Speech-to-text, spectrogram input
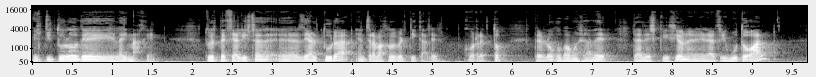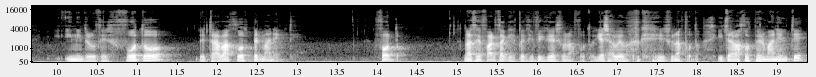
El título de la imagen. Tu especialista de altura en trabajos verticales. Correcto. Pero luego vamos a ver la descripción en el atributo al y me introduces foto de trabajos permanente. Foto. No hace falta que especifiques una foto. Ya sabemos que es una foto. Y trabajos permanente,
